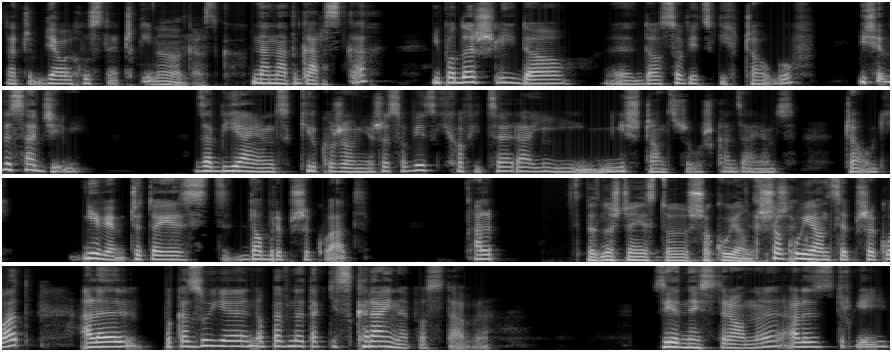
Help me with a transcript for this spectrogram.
znaczy białe chusteczki. Na nadgarstkach. Na nadgarstkach i podeszli do, do sowieckich czołgów i się wysadzili, zabijając kilku żołnierzy sowieckich, oficera i niszcząc czy uszkadzając czołgi. Nie wiem, czy to jest dobry przykład, ale z pewnością jest to szokujący, szokujący przykład. przykład ale pokazuje no, pewne takie skrajne postawy z jednej strony, ale z drugiej,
